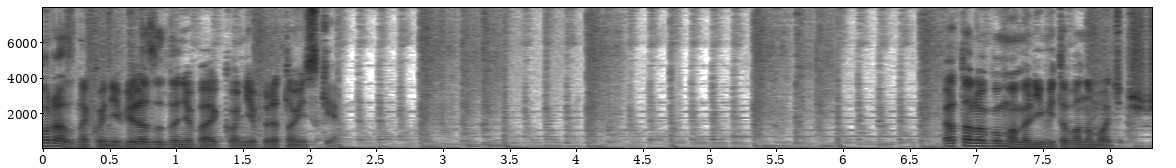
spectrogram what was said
oraz na konie wielozadaniowe konie bretońskie. W katalogu mamy limitowaną odzież.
